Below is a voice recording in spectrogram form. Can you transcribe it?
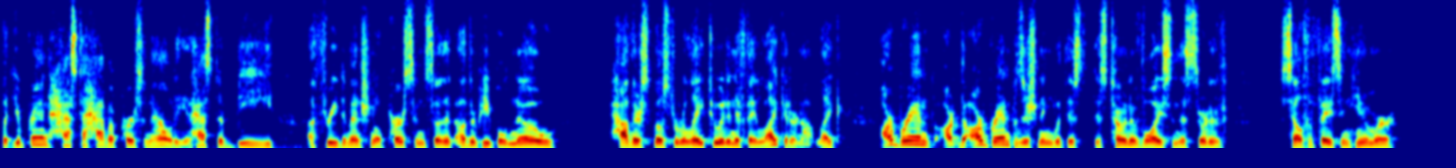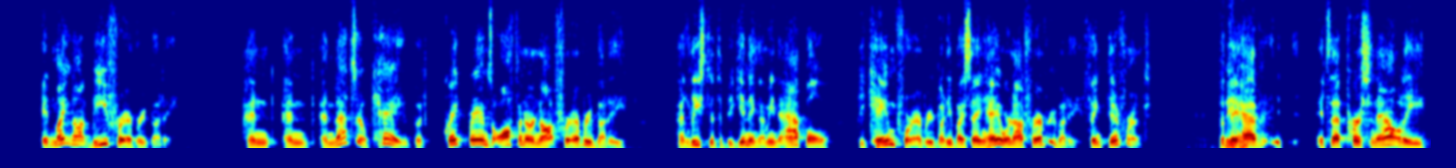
But your brand has to have a personality. It has to be a three-dimensional person so that other people know how they're supposed to relate to it and if they like it or not. Like our brand, our our brand positioning with this this tone of voice and this sort of self-effacing humor, it might not be for everybody and and and that's okay but great brands often are not for everybody at least at the beginning. I mean, Apple became for everybody by saying, "Hey, we're not for everybody. Think different." But, they have it, it's that personality.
